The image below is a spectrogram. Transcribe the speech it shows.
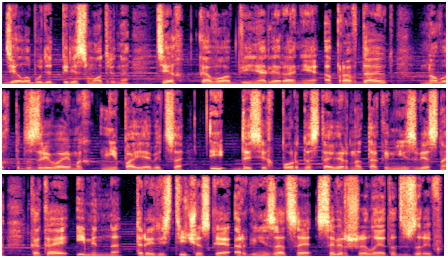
дело будет пересмотрено. Тех, кого обвиняли ранее, оправдают, новых подозреваемых не появится. И до сих пор достоверно так и неизвестно, какая именно террористическая организация совершила этот взрыв.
